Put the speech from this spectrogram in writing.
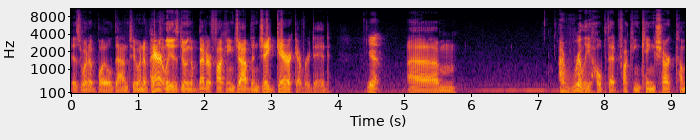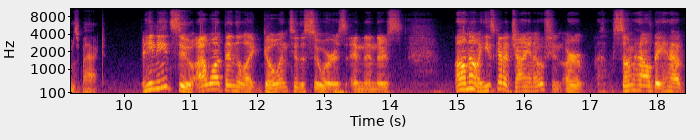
is what it boiled down to, and apparently is doing a better fucking job than Jay Garrick ever did. Yep. Um, I really hope that fucking King Shark comes back. He needs to. I want them to like go into the sewers and then there's Oh no, he's got a giant ocean or somehow they have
